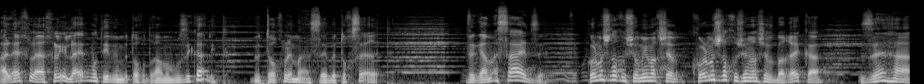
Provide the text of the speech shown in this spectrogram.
על איך להכליל לייט מוטיבים בתוך דרמה מוזיקלית, בתוך למעשה, בתוך סרט. וגם עשה את זה. כל מה שאנחנו שומעים עכשיו, כל מה שאנחנו שומעים עכשיו ברקע, זה ה...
